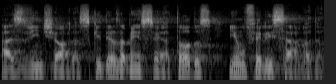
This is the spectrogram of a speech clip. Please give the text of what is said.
às 20 horas. Que Deus abençoe a todos e um feliz sábado.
